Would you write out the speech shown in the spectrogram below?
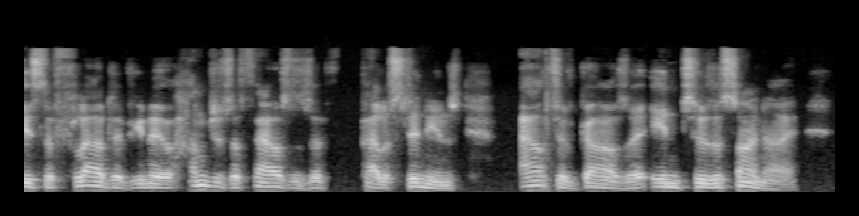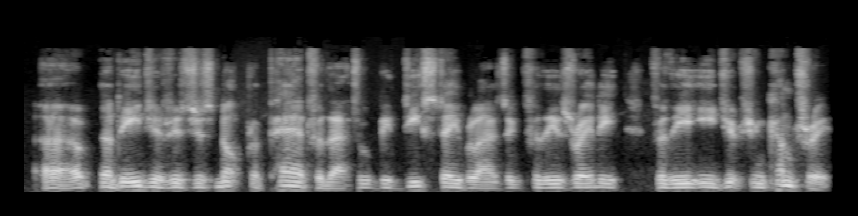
is the flood of, you know, hundreds of thousands of Palestinians out of Gaza into the Sinai. Uh, and Egypt is just not prepared for that. It would be destabilizing for the Israeli, for the Egyptian country.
